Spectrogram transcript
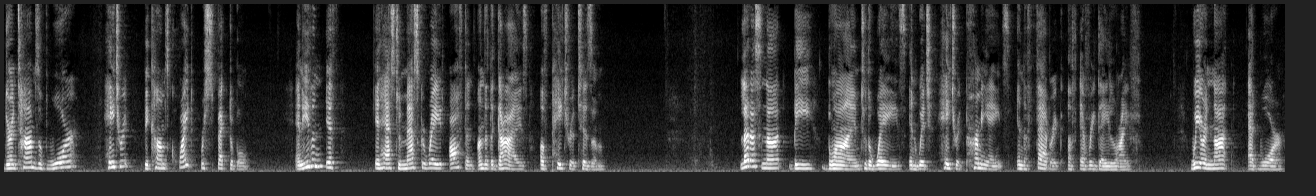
during times of war, hatred becomes quite respectable. And even if it has to masquerade often under the guise of patriotism. Let us not be blind to the ways in which hatred permeates in the fabric of everyday life. We are not at war,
